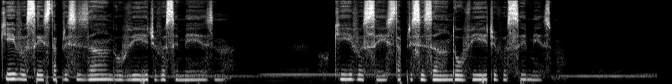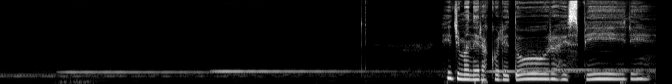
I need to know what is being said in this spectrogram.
que você está precisando ouvir de você mesma, o que você está precisando ouvir de você mesmo. E de maneira acolhedora, respire.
